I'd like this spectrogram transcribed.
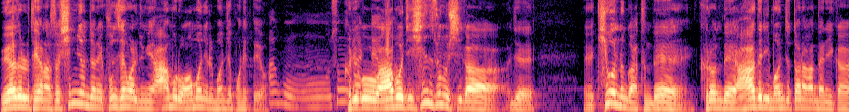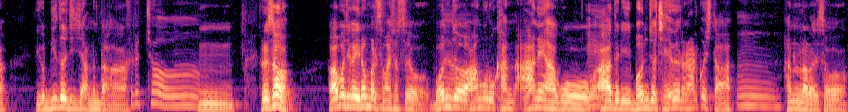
외아들로 태어나서 10년 전에 군 생활 중에 암으로 어머니를 먼저 보냈대요. 아이고 그리고 때. 아버지 신순우 씨가 이제 예, 키웠는 것 같은데 그런데 아들이 먼저 떠나간다니까 이거 믿어지지 않는다. 그렇죠. 음, 그래서 아버지가 이런 말씀하셨어요. 먼저 암으로 간 아내하고 아들이 먼저 재회를 할 것이다. 음. 하늘나라에서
